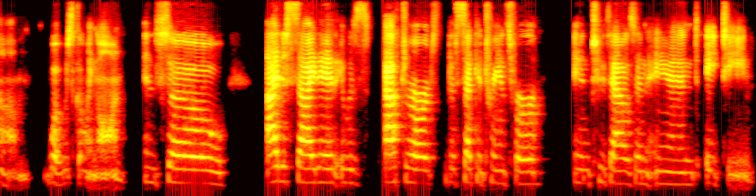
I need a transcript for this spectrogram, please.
um, what was going on. And so I decided it was after our, the second transfer in 2018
